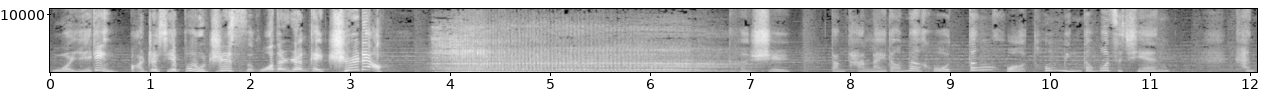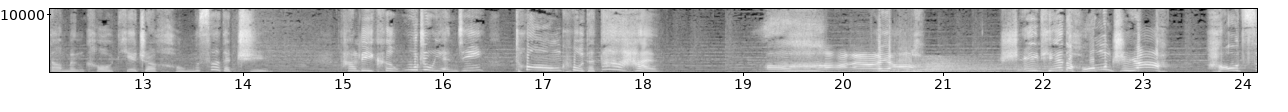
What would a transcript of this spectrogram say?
我一定把这些不知死活的人给吃掉。”可是，当他来到那户灯火通明的屋子前，看到门口贴着红色的纸，他立刻捂住眼睛，痛苦的大喊：“啊呀！谁贴的红纸啊？好刺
